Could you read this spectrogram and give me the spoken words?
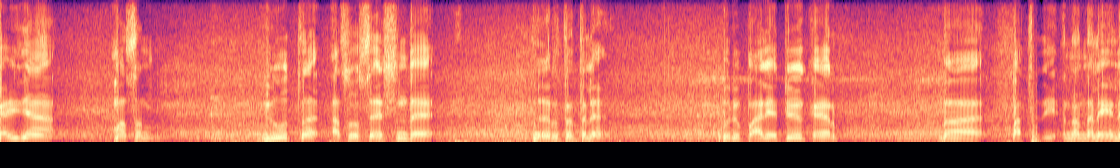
കഴിഞ്ഞ മാസം യൂത്ത് അസോസിയേഷന്റെ നേതൃത്വത്തിൽ ഒരു പാലിയേറ്റീവ് കെയർ പദ്ധതി എന്ന നിലയിൽ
